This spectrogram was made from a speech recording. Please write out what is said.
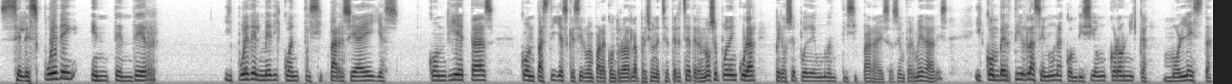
se les puede entender y puede el médico anticiparse a ellas con dietas, con pastillas que sirvan para controlar la presión, etcétera, etcétera. No se pueden curar, pero se puede uno anticipar a esas enfermedades y convertirlas en una condición crónica molesta,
